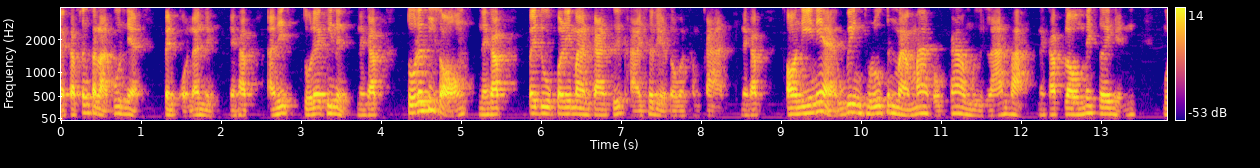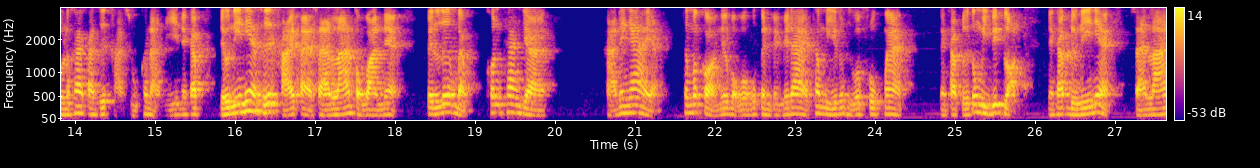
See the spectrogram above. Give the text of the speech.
นะครับซึ่งตลาดหุ้นเนี่ยเป็นผลอันหนึ่งนะครับ อันนี้ตัวเลขที่หนึ่งนะครับ ตัวเลขที่สองนะครับไปดูปริมาณการซื้อขายเฉลี่ยต่อวันทำการนะครับ ตอนนี้เนี่ยวิ่งทะลุขึ้นมามากกว่า 90,000 ล้านบาทนะครับเราไม่เคยเห็นมูลค่าการซื้อขายสูงขนาดนี้นะครับ เดี๋ยวนี้เนี่ยซื้อขายแต่แสนล้านต่อวันเนี่ย เป็นเรื่องแบบค่อนข้างจะหาได้ง่ายอะ่ะถ้าเมื่อก่อนเนี่ยบอกว่าโอ้เป็นไปไม่ได้ ถ้ามีก็ถือว่าฟลุกมากนะครับ หรือต้องมีบิ๊กหลอตนะครับเดี๋ยวนี้เนี่ยแสนล้าน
